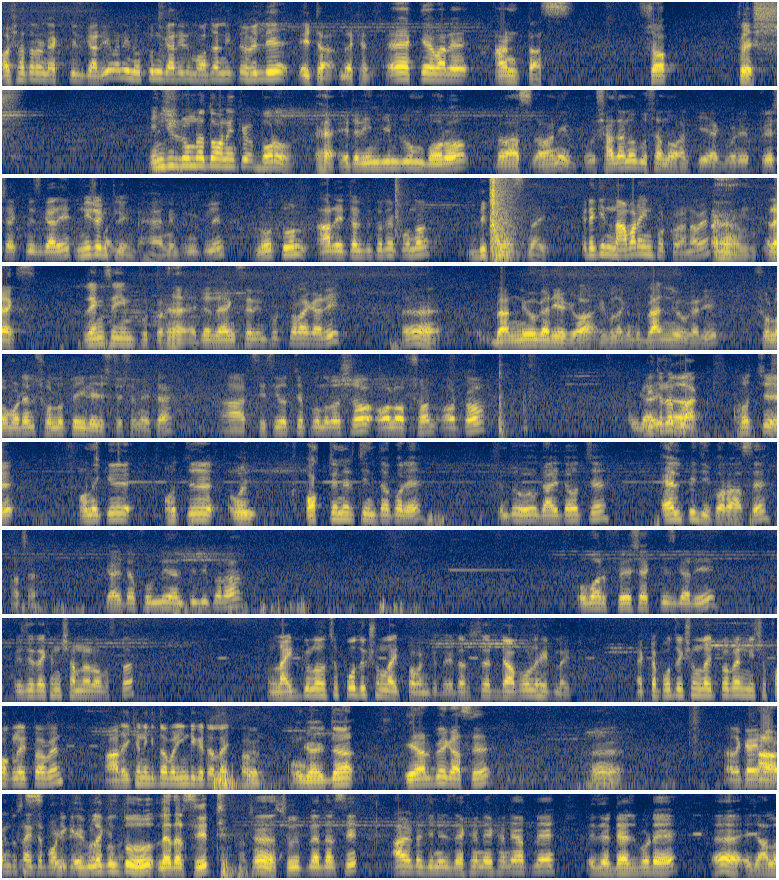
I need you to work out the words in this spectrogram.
অসাধারণ এক পিস গাড়ি মানে নতুন গাড়ির মজা নিতে হইলে এটা দেখেন একেবারে আনটাস সব ফ্রেশ ইঞ্জিন রুমটা তো অনেক বড়। হ্যাঁ এটার ইঞ্জিন রুম বড় মানে সাজানো গুছানো আর কি একবারে ফ্রেশ এক পিস গাড়ি। নিট অ্যান্ড ক্লিন হ্যাঁ নিট অ্যান্ড ক্লিন নতুন আর এটার ভিতরে কোনো ডিফারেন্স নাই। এটা কি নাবারা ইনপুট করা না র্যাঙ্কস র্যাঙ্কসে ইনপুট করে। হ্যাঁ এটা র্যাঙ্কসের ইনপুট করা গাড়ি। হ্যাঁ ব্র্যান্ড নিউ গাড়ি এগুলো। এগুলো কিন্তু ব্র্যান্ড নিউ গাড়ি। ষোলো মডেল ষোলোতেই রেজিস্ট্রেশন এটা। আর সিসি হচ্ছে পনেরোশো অল অপশন অটো ভিতরে black? হচ্ছে অনেকে হচ্ছে ওই অকটেনের চিন্তা করে কিন্তু গাড়িটা হচ্ছে এলপিজি করা আছে। আচ্ছা। গাড়িটা ফুললি এলপিজি করা। ওভার ফ্রেশ এক পিস গাড়ি। এই যে দেখেন সামনের অবস্থা। লাইটগুলো হচ্ছে প্রজেকশন লাইট পাবেন কিন্তু এটা হচ্ছে ডাবল হেড লাইট একটা প্রজেকশন লাইট পাবেন নিচে ফগ লাইট পাবেন আর এখানে কিন্তু আবার ইন্ডিকেটর লাইট পাবেন। গাড়িটা এয়ার ব্যাগ আছে। হ্যাঁ আর গাড়িটা আর কিন্তু সাইডে বডি এগুলো কিন্তু লেদার সিট হ্যাঁ সুইপ লেদার সিট আর একটা জিনিস দেখেন এখানে আপনি এই যে ড্যাশবোর্ডে হ্যাঁ এই যে আলো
